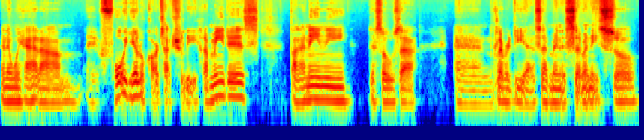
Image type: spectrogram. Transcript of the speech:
And then we had um, four yellow cards actually: Ramirez, Paganini, De Souza, and Clever Diaz at minute 70. So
